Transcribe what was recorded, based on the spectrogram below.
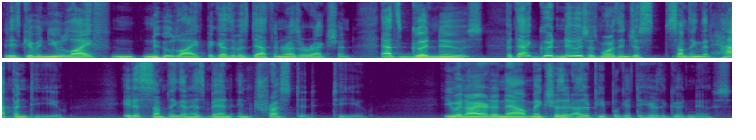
that he's given you life, new life because of his death and resurrection, that's good news. But that good news is more than just something that happened to you, it is something that has been entrusted to you. You and I are to now make sure that other people get to hear the good news.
